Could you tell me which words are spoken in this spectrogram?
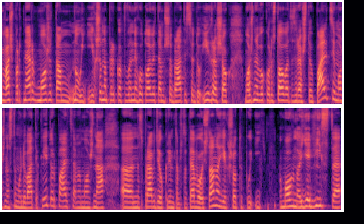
ваш партнер може там, ну, якщо, наприклад, ви не готові там ще братися до іграшок, можна використовувати зрештою пальці, можна стимулювати клітор пальцями, можна е, насправді, окрім там статевого члена, якщо типу і умовно є місце,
